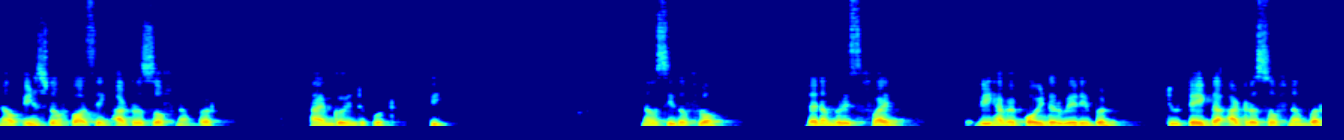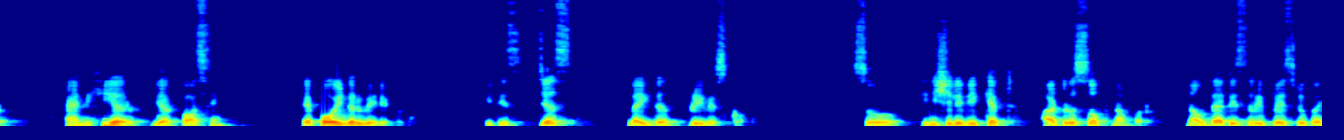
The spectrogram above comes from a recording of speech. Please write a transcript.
Now instead of passing address of number, I am going to put P. Now see the flow. The number is 5. We have a pointer variable to take the address of number and here we are passing a pointer variable. It is just like the previous code. So initially we kept address of number now that is replaced by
